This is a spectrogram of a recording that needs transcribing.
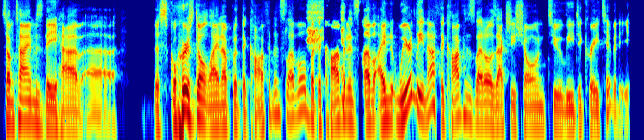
sometimes they have uh the scores don't line up with the confidence level, but the confidence level, I weirdly enough, the confidence level is actually shown to lead to creativity.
